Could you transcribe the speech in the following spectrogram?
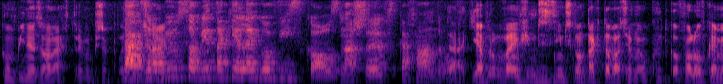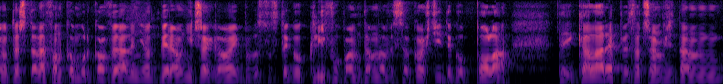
kombinezonach, którymi Tak, przepłynęliśmy. zrobił sobie takie legowisko z naszych skafandrów. Tak, ja próbowałem się z nim skontaktować. On miał krótkofalówkę, miał też telefon komórkowy, ale nie odbierał niczego i po prostu z tego klifu, pamiętam, na wysokości tego pola, tej kalarepy, zacząłem się tam,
